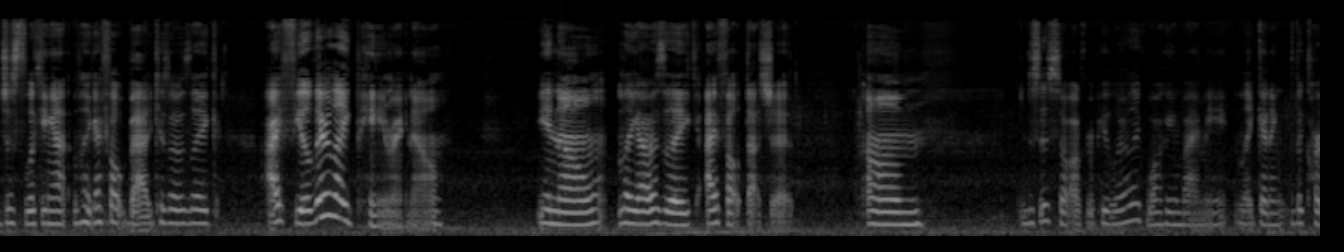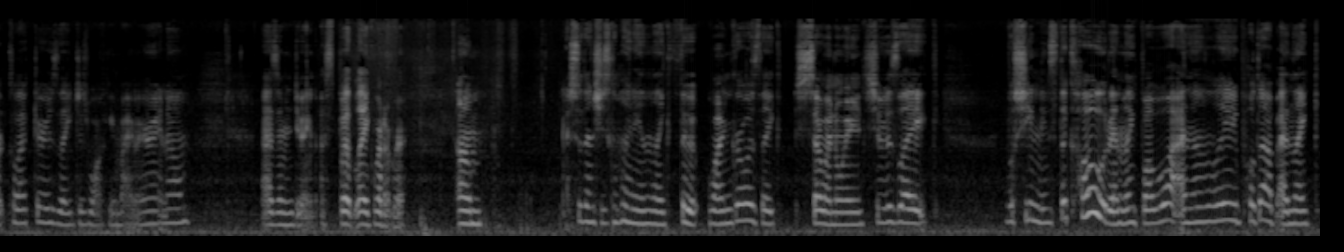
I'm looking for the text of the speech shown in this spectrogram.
just looking at like I felt bad because I was like, I feel their like pain right now, you know, like I was like I felt that shit. Um, this is so awkward. People are like walking by me, like getting the cart collector is like just walking by me right now as I'm doing this, but like whatever. Um, so then she's complaining and like the one girl was like so annoyed. She was like well she needs the code and like blah blah blah. And then the lady pulled up and like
